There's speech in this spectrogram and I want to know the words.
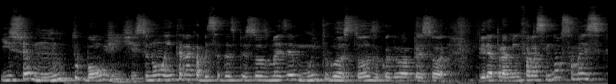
Isso é muito bom, gente. Isso não entra na cabeça das pessoas, mas é muito gostoso quando uma pessoa vira para mim e fala assim: Nossa, mas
